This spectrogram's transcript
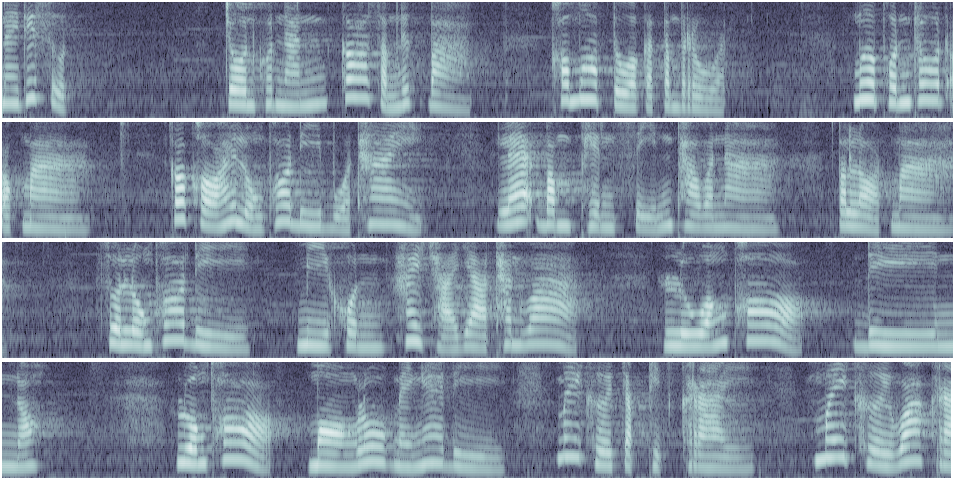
ในที่สุด โจรคนนั้นก็สำนึกบาป เขามอบตัวกับตำรวจ เมื่อพ้นโทษออกมา ก็ขอให้หลวงพ่อดีบวชให้ และบำเพ็ญศีลภาวนาตลอดมา ส่วนหลวงพ่อดีมีคนให้ฉายาท่านว่า หลวงพ่อดีเนาะหลวงพ่อมองโลกในแง่ดี ไม่เคยจับผิดใคร ไม่เคยว่าใคร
